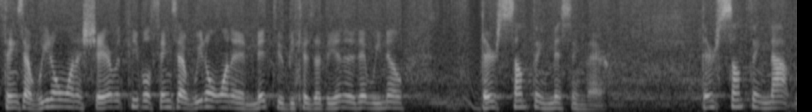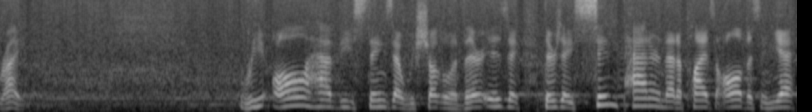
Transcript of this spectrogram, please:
things that we don't want to share with people, things that we don't want to admit to, because at the end of the day, we know there's something missing there. There's something not right. We all have these things that we struggle with. There is a there's a sin pattern that applies to all of us, and yet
